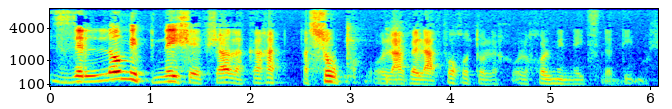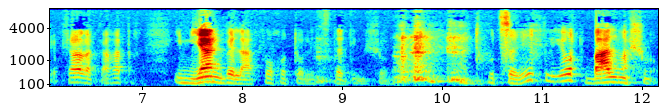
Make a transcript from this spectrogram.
זה לא מפני שאפשר לקחת פסוק ולהפוך אותו לכל מיני צדדים, שאפשר לקחת עניין ולהפוך אותו לצדדים שונים. הוא צריך להיות בעל משמעות.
